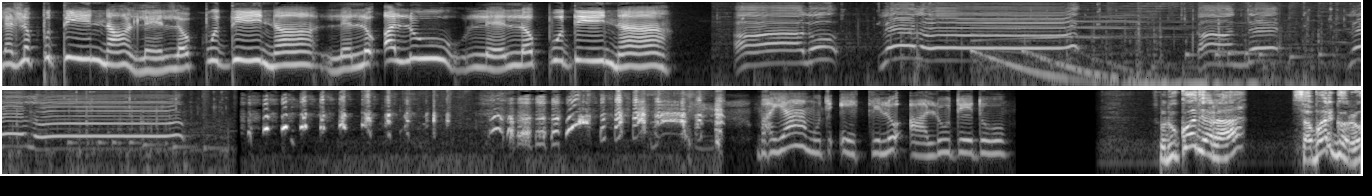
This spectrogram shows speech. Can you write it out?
ले लो पुदीना ले लो पुदीना ले लो आलू ले लो पुदीना आलू ले लो कांदे ले लो भैया मुझे एक किलो आलू दे दो तो रुको जरा सबर करो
